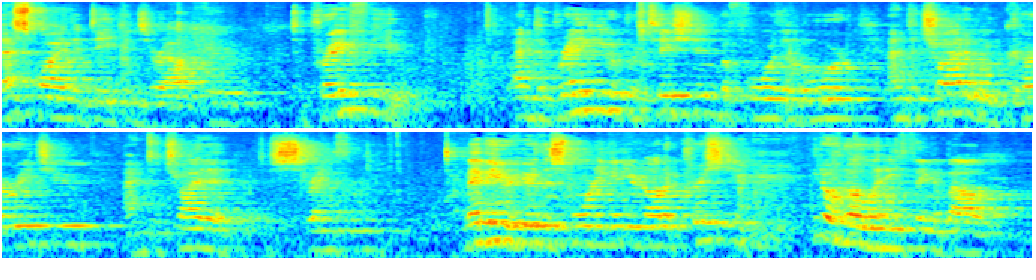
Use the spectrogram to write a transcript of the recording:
that's why the deacons are out here to pray for you and to bring you a petition before the Lord and to try to encourage you and to try to, to strengthen you. Maybe you're here this morning and you're not a Christian. You don't know anything about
